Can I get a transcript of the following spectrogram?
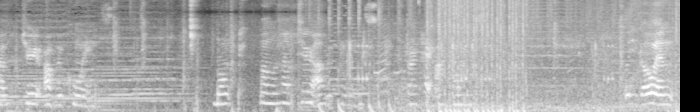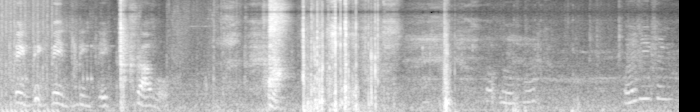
Have two other coins. Bonk. Mum, I have two other coins. Don't take my coins. We go in big, big, big, big, big trouble. What the heck? Where do you think?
